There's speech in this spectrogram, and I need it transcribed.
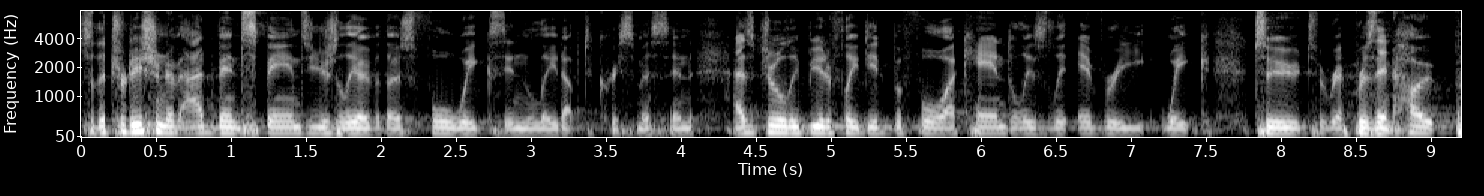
So the tradition of Advent spans usually over those four weeks in the lead up to Christmas. And as Julie beautifully did before, a candle is lit every week to, to represent hope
